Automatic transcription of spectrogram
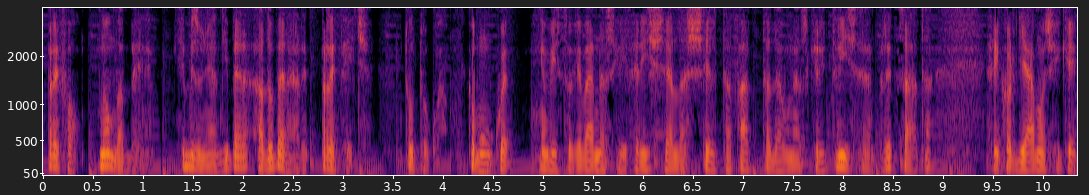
prefò non va bene e bisogna adoperare prefece. Tutto qua. Comunque, visto che Wanda si riferisce alla scelta fatta da una scrittrice apprezzata, ricordiamoci che,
